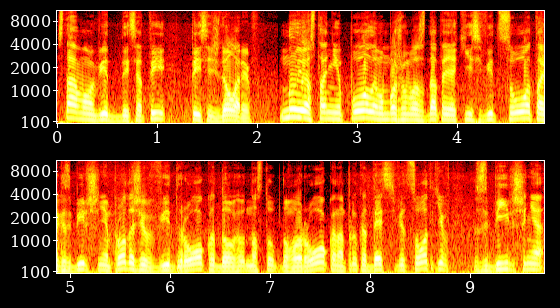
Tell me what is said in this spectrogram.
Ставимо від 10 тисяч доларів. Ну і останнє поле ми можемо здати якийсь відсоток збільшення продажів від року до наступного року. Наприклад, 10% збільшення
